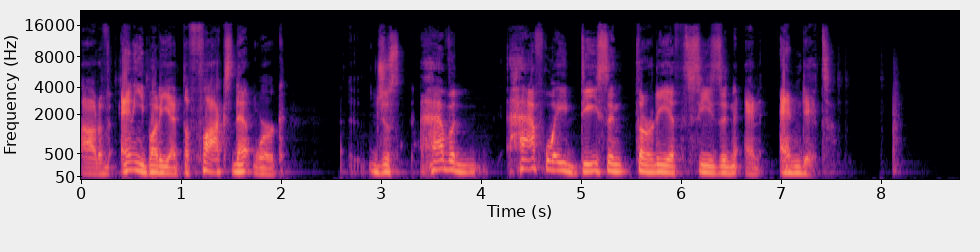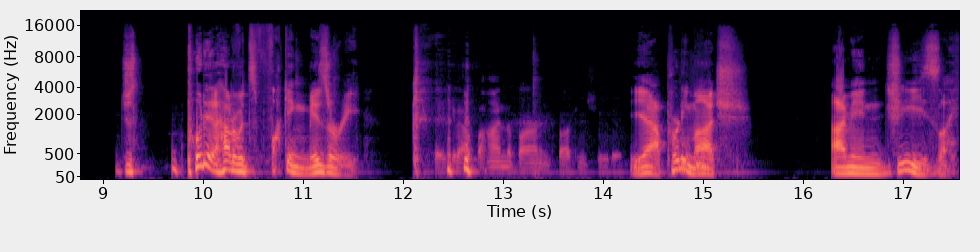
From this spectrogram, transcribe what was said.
out of anybody at the Fox network, just have a halfway decent thirtieth season and end it. Just put it out of its fucking misery. Take it out behind the barn and fucking shoot it. Yeah, pretty much. I mean, geez, like,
